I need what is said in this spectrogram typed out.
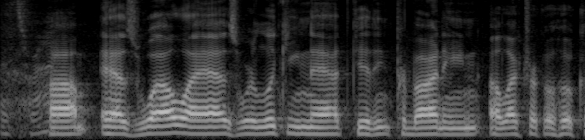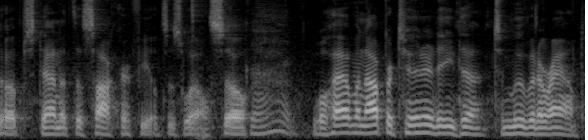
That's right. Um, as well as we're looking at getting providing electrical hookups down at the soccer fields as well. So Good. we'll have an opportunity to, to move it around.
